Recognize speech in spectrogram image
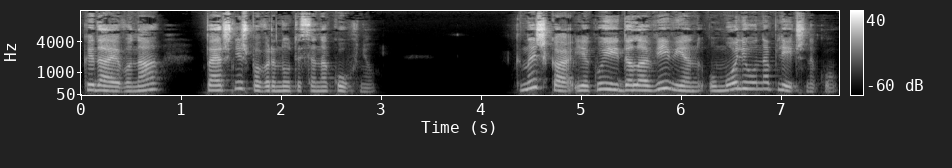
кидає вона, перш ніж повернутися на кухню. Книжка, яку їй дала Вів'ян у молі у наплічнику.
